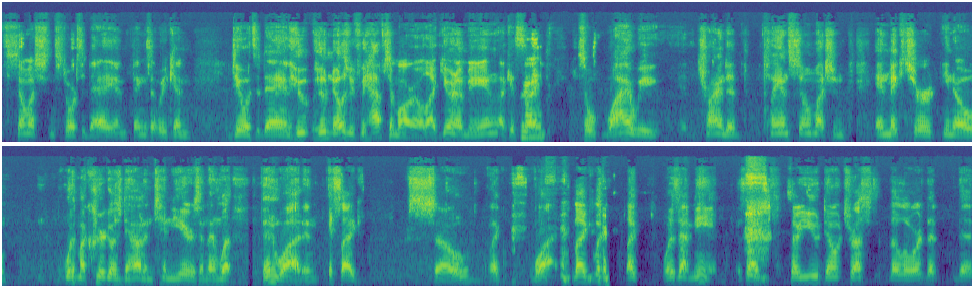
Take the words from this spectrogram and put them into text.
so much in store today and things that we can deal with today, and who who knows if we have tomorrow? Like you know what I mean? Like it's right. like, so why are we trying to plan so much and and making sure you know what if my career goes down in 10 years and then what then what? And it's like so? Like what? Like like what does that mean? It's like so you don't trust the lord that that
